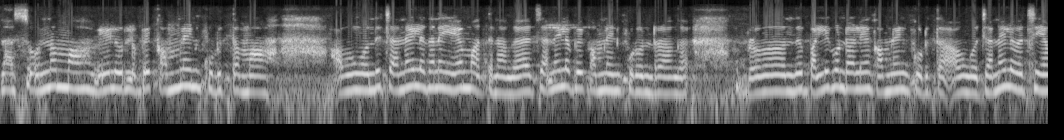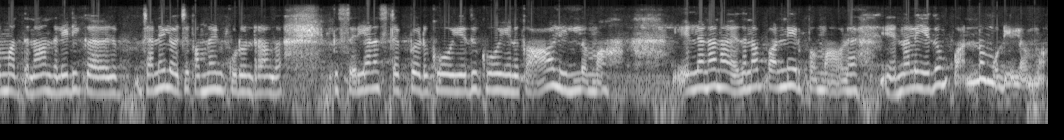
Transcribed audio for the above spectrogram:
நான் சொன்னம்மா வேலூரில் போய் கம்ப்ளைண்ட் கொடுத்தம்மா. அவங்க வந்து சென்னையில் தானே ஏமாத்தினாங்க. சென்னையில் போய் கம்ப்ளைண்ட் கொடுன்றாங்க. அப்புறம் வந்து பள்ளிக்கொண்டாலையும் கம்ப்ளைண்ட் கொடுத்தேன் அவங்க சென்னையில் வச்சு ஏமாத்தினா அந்த லேடி க சென்னையில் வச்சு கம்ப்ளைண்ட் கொடுன்றாங்க. எனக்கு சரியான ஸ்டெப் எடுக்கோ எதுக்கோ எனக்கு ஆள் இல்லைம்மா. இல்லைன்னா நான் எதனா பண்ணியிருப்பேம்மா அவளை. என்னால் எதுவும் பண்ண முடியலம்மா.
